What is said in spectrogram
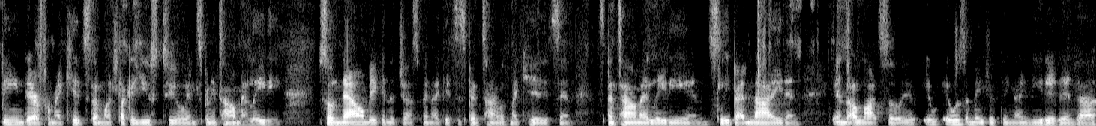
being there for my kids that much like I used to and spending time with my lady. So now I'm making adjustment, I get to spend time with my kids and spend time with my lady and sleep at night and and a lot. So it, it, it was a major thing I needed. And uh,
